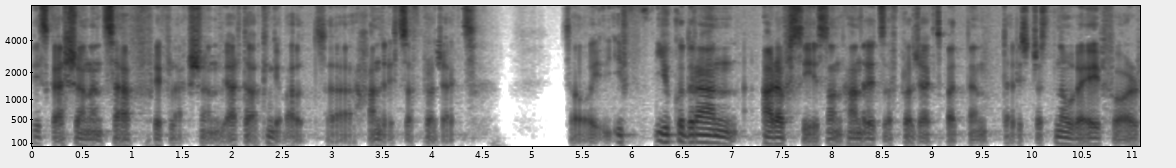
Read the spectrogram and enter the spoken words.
discussion and self-reflection, we are talking about uh, hundreds of projects. So if you could run RFCs on hundreds of projects, but then there is just no way for,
